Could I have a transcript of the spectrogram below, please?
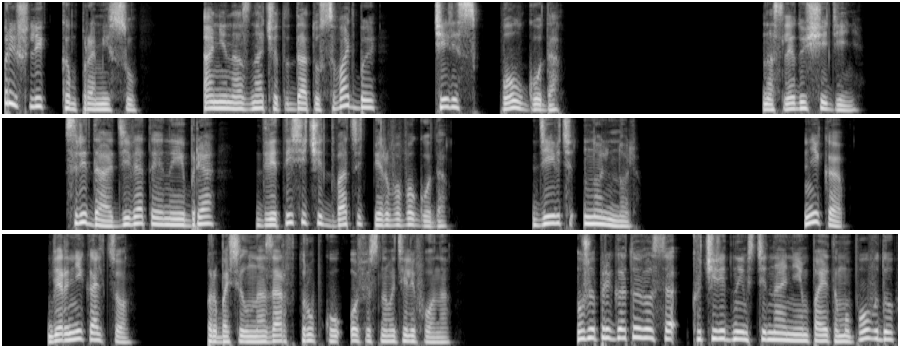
пришли к компромиссу. Они назначат дату свадьбы через полгода. На следующий день. Среда, 9 ноября 2021 года. 9.00. «Ника, верни кольцо», — пробасил Назар в трубку офисного телефона. Уже приготовился к очередным стенаниям по этому поводу,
